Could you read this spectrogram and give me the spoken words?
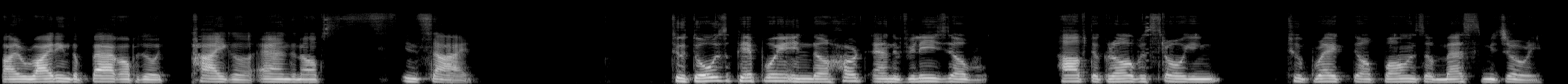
by riding the back of the tiger and up inside to those people in the hut and village of half the globe struggling to break the bonds of mass misery.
